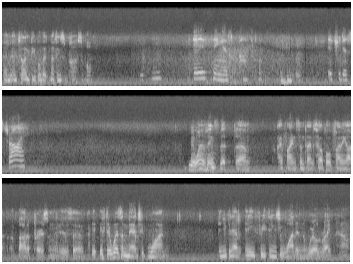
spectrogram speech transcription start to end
and, and telling people that nothing's impossible. Anything is possible if you just try. I mean, one of the things that um, I find sometimes helpful finding out about a person is uh, if there was a magic wand and you could have any three things you wanted in the world right now,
